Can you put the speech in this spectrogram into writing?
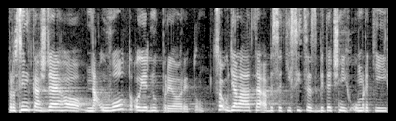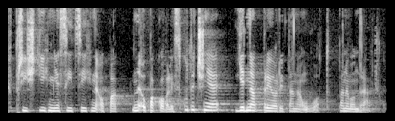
Prosím každého na úvod o jednu prioritu. Co uděláte, aby se tisíce zbytečných úmrtí v příštích měsících neopak, neopakovaly? Skutečně jedna priorita na úvod, pane Vondráčku.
